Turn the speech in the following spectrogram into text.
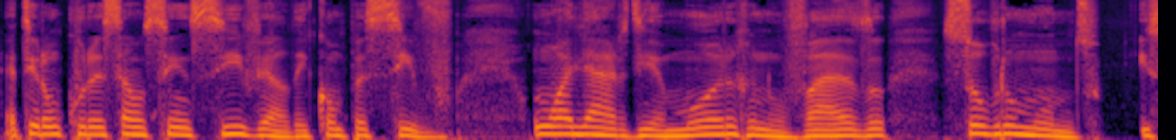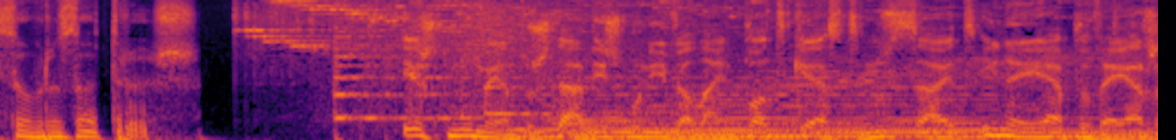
a ter um coração sensível e compassivo, um olhar de amor renovado sobre o mundo e sobre os outros. Este momento está disponível em podcast no site e na app da RGF.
